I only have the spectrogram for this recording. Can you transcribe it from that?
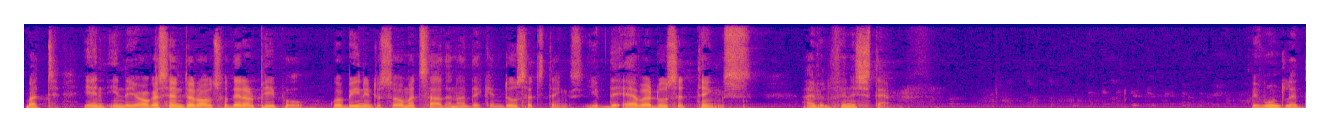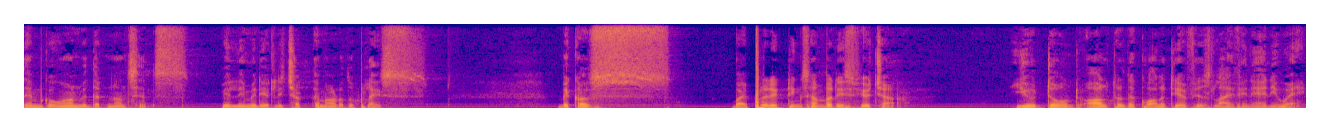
But in, in the yoga center also there are people who have been into so much sadhana, they can do such things. If they ever do such things, I will finish them. We won't let them go on with that nonsense. We'll immediately chuck them out of the place. Because by predicting somebody's future, you don't alter the quality of his life in any way.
